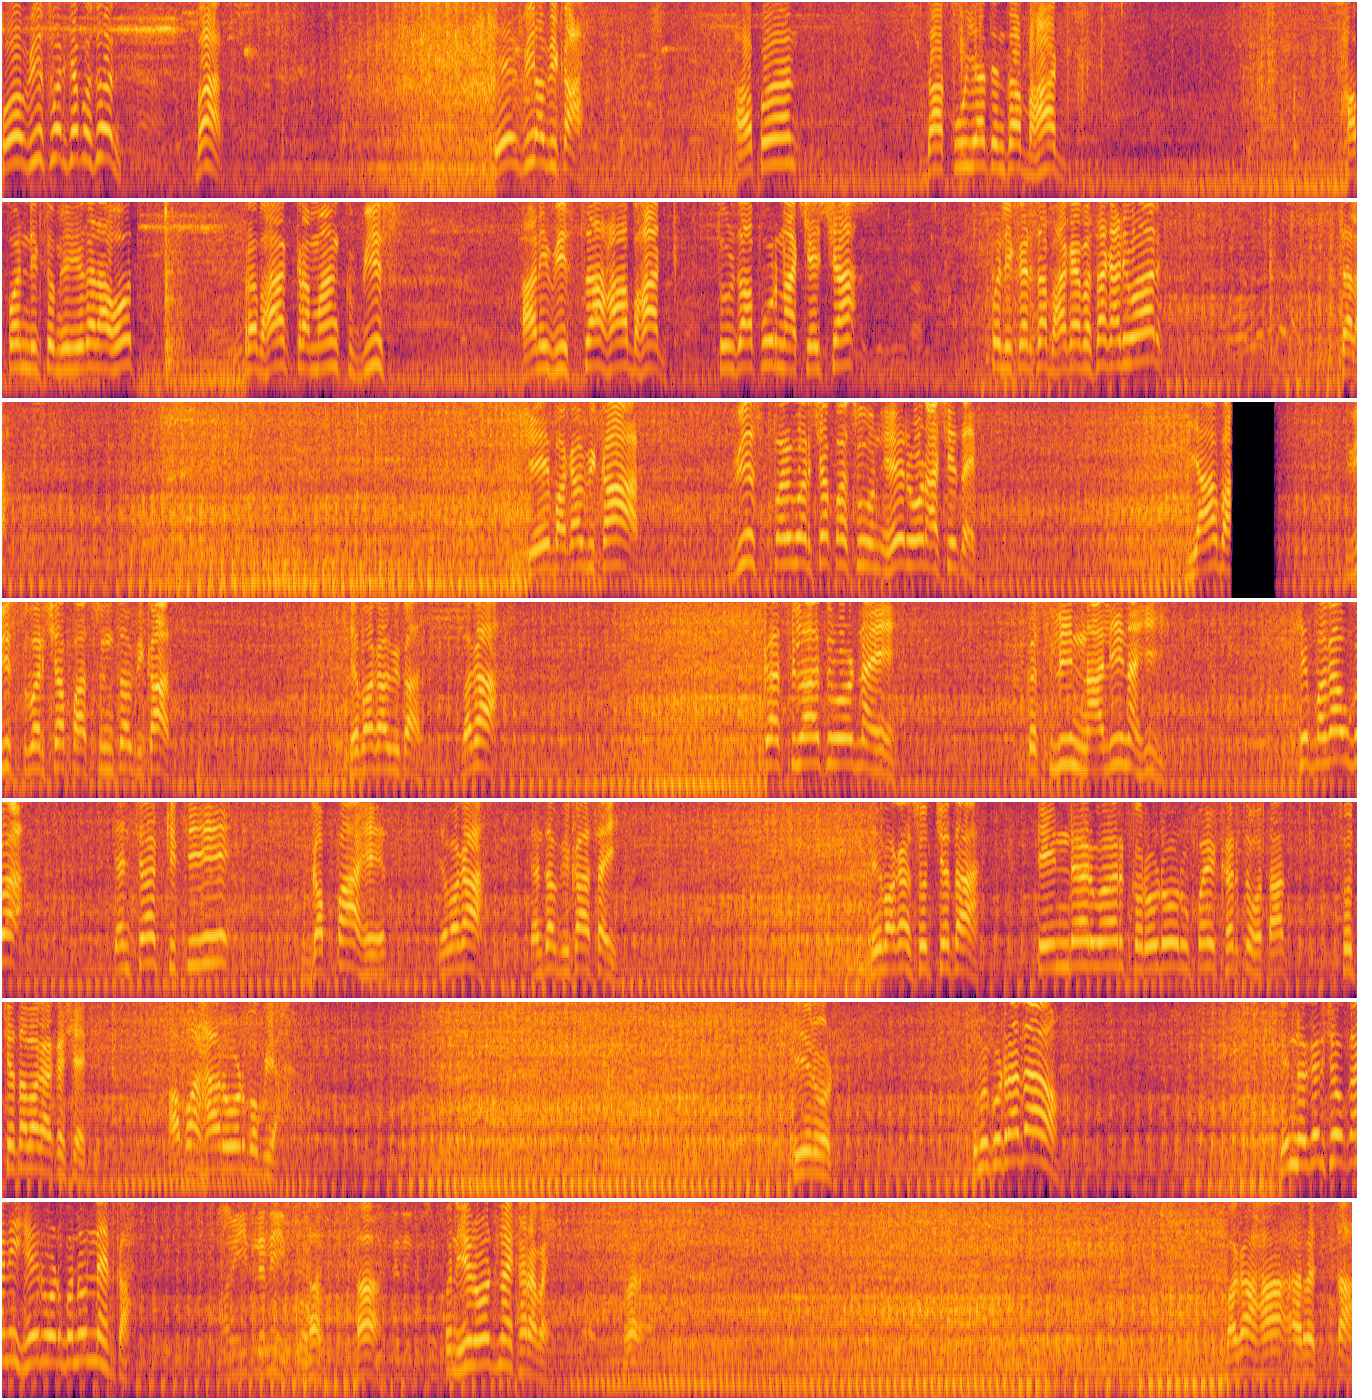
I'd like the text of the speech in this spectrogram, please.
हो वीस वर्षापासून? बर. हे वीस विकास. आपण दाखवूया त्यांचा भाग. आपण निघतो निघत आहोत. प्रभाग क्रमांक वीस. आणि वीसचा हा भाग तुळजापूर नाक्याच्या पलीकडचा भाग आहे बसा गाडीवर. चला. हे बघा विकास. वीस पर वर्षापासून हे रोड असेच आहेत. या भाग वीस वर्षापासूनचा विकास. हे बघा विकास. बघा. कसलाच रोड नाही. कसली नाली नाही. हे बघा उगा. त्यांच्या किती गप्पा आहेत. हे बघा त्यांचा विकास आहे. हे बघा स्वच्छता. टेंडरवर करोडो रुपये खर्च होतात. स्वच्छता बघा कशी आहे ती. आपण हा रोड बघूया. ही रोड. तुम्ही कुठं राहता? हे नगरसेवकांनी हे रोड बनवले नाहीत का? आम्ही इथले नाही हा proper. हा. इथले नाही दुसरं पण ही रोड नाही खराब आहे. बरं. बघा हा रस्ता.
